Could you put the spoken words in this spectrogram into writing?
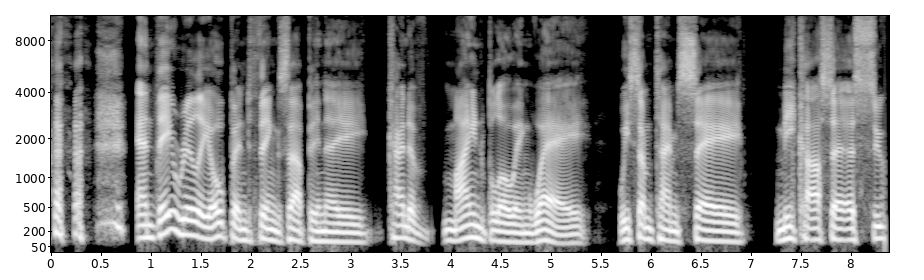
and they really opened things up in a kind of mind blowing way. We sometimes say, mi casa es su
